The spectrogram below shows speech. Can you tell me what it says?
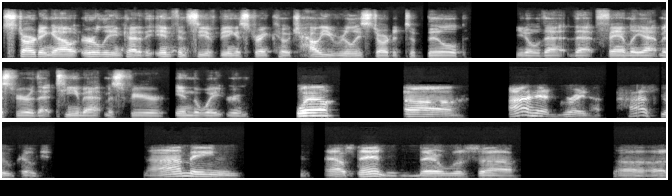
starting out early and kind of the infancy of being a strength coach, how you really started to build, you know, that, that family atmosphere, that team atmosphere in the weight room? Well, uh, I had great high school coaching. I mean, outstanding. There was uh, uh,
